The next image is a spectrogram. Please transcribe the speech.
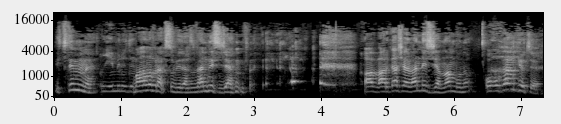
İçtin mi? yemin ederim. Bana bırak su biraz. Ben de içeceğim. Abi arkadaşlar ben de içeceğim lan bunu. O o kadar mı kötü?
